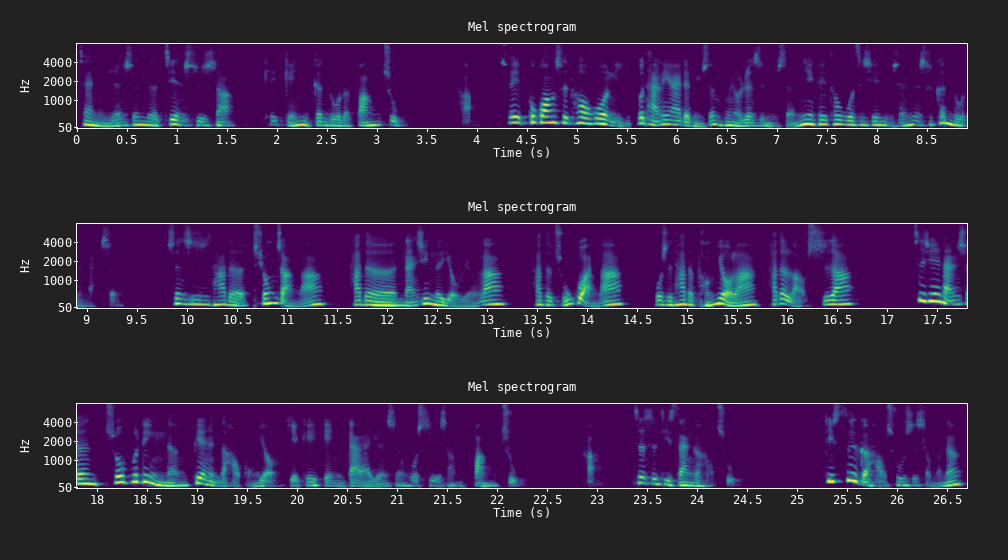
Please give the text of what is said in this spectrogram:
在你人生的见识上，可以给你更多的帮助。好所以不光是透过你不谈恋爱的女生朋友认识女生，你也可以透过这些女生认识更多的男生，甚至是他的兄长啦、他的男性的友人啦、他的主管啦，或是他的朋友啦、他的老师啊，这些男生说不定能辨认的好朋友，也可以给你带来人生或事业上的帮助。好，这是第三个好处。第四个好处是什么呢？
